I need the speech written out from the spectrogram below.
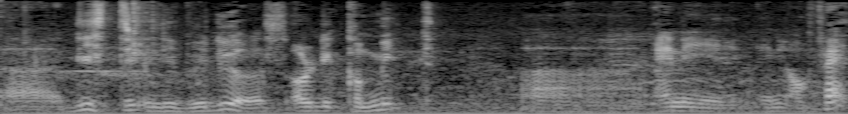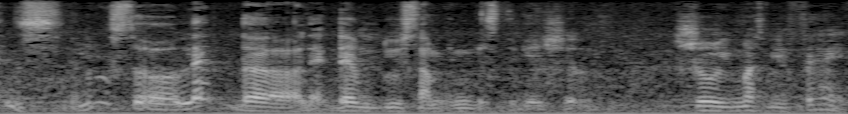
uh, these two individuals already commit uh, any any offence. You know, so let the let them do some investigation. So it must be fair.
